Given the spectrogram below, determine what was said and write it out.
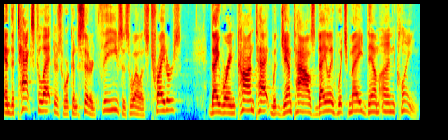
And the tax collectors were considered thieves as well as traitors. They were in contact with Gentiles daily, which made them unclean.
